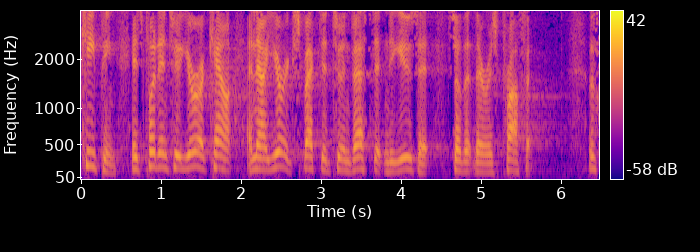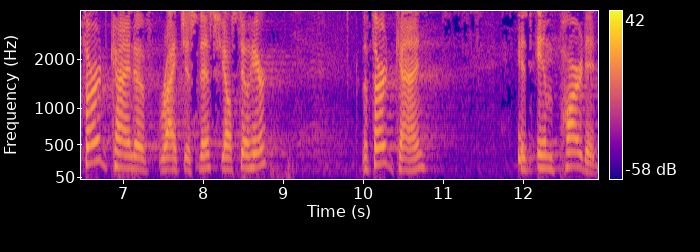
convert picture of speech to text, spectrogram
keeping. It's put into your account, and now you're expected to invest it and to use it so that there is profit. The third kind of righteousness, y'all still here? The third kind is imparted.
